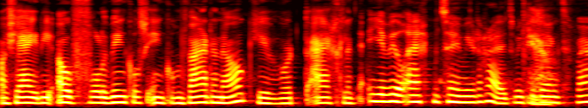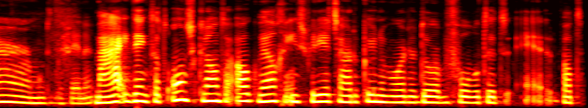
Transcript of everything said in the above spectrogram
Als jij die overvolle winkels inkomt, waar dan ook, je wordt eigenlijk. Ja, je wil eigenlijk meteen weer eruit. Want je Ja. denkt, waar moet ik beginnen? Maar ik denk dat onze klanten ook wel geïnspireerd zouden kunnen worden door bijvoorbeeld het eh, wat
